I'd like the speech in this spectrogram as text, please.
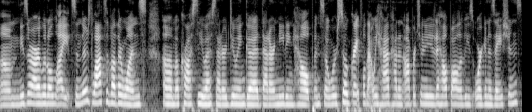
Um, these are our little lights, and there's lots of other ones um, across the U.S. that are doing good, that are needing help. And so we're so grateful that we have had an opportunity to help all of these organizations.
